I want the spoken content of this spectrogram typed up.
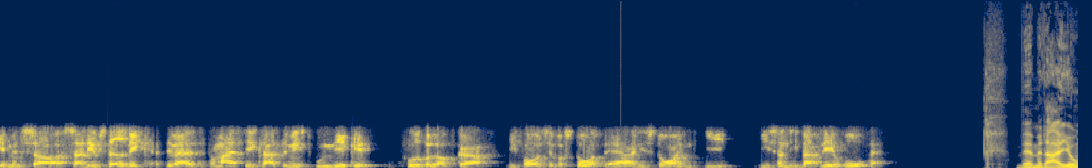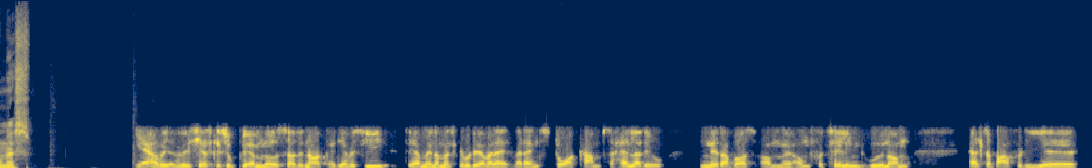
jamen så, så er det jo stadigvæk, altså det var for mig at se klart det mest unikke fodboldopgør i forhold til, hvor stort det er historien i, i, sådan, i hvert fald i Europa. Hvad med dig, Jonas? Ja, hvis jeg skal supplere med noget, så er det nok, at jeg vil sige, det her med, når man skal vurdere, hvad der, hvad der er en stor kamp, så handler det jo netop også om, øh, om fortællingen udenom. Altså bare fordi, Øh,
